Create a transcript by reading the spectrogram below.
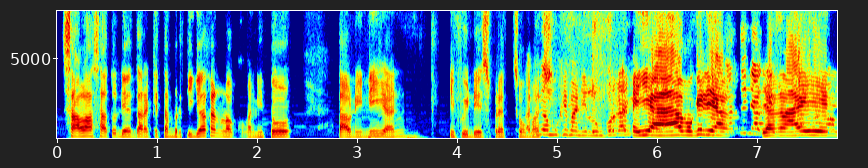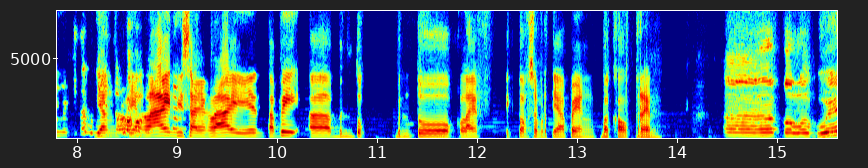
salah satu di antara kita bertiga kan melakukan itu tahun ini kan. If we desperate so Tapi much. nggak mungkin mandi lumpur kan? Eh, Iya, mungkin yang yang lain, yang begitu. yang lain bisa yang lain tapi eh, bentuk bentuk live TikTok seperti apa yang bakal tren Eh, kalau gue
